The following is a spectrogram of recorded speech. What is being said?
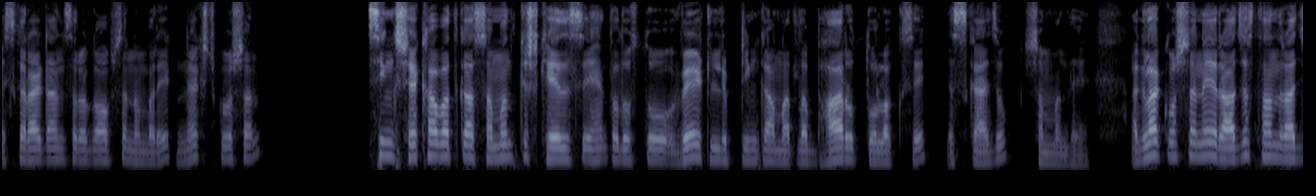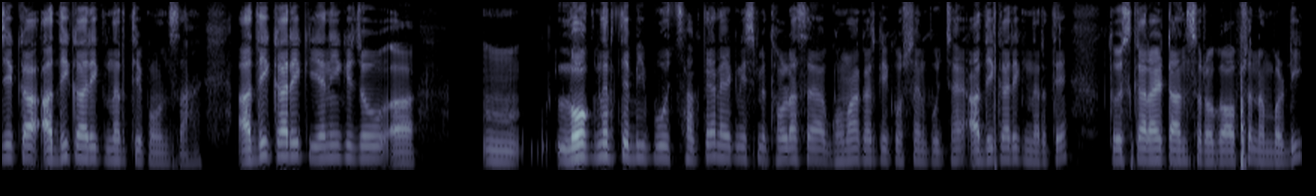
इसका राइट आंसर होगा ऑप्शन नंबर एक। Next question. सिंह शेखावत का संबंध किस खेल से है? तो दोस्तों, वेट लिफ्टिंग का मतलब भार उत्तोलक से इसका जो संबंध है। अगला क्वेश्चन है, राजस्थान राज्य का आधिकारिक नृत्य कौन सा है? आधिकारिक यानी कि जो लोक नृत्य भी पूछ सकते हैं, लेकिन इसमें थोड़ा सा घुमा करके क्वेश्चन पूछा है, आधिकारिक नृत्य। तो इसका राइट आंसर होगा ऑप्शन नंबर डी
